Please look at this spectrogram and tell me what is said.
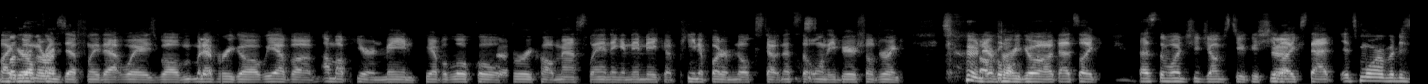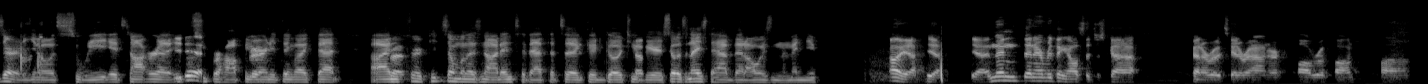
My but girlfriend's definitely that way as well. Whenever yeah. we go, we have a. I'm up here in Maine. We have a local yeah. brewery called Mast Landing, and they make a peanut butter milk stout, and that's the only beer she'll drink. So oh, whenever oh, cool. we go out, that's like that's the one she jumps to because she yeah. likes that. It's more of a dessert. You know, it's sweet. It's not really super hoppy or anything like that. Uh, and right. for someone that's not into that, that's a good go-to yep. beer. So it's nice to have that always in the menu. Oh yeah, yeah, yeah. And then then everything else that just kind of kind of rotate around or all riff on. Um,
